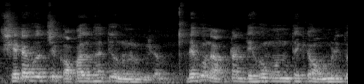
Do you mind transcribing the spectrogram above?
সেটা হচ্ছে কপালভাতি, অনুলোম বিলোম। দেখুন, আপনার দেহ, মন থেকে অমৃত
